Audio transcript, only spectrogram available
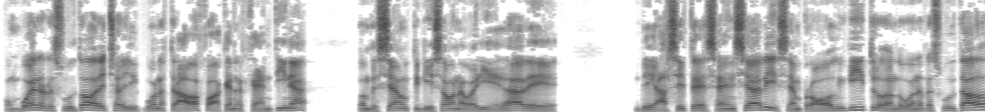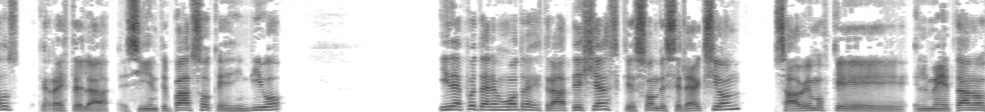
con buenos resultados. De hecho, hay buenos trabajos acá en Argentina donde se han utilizado una variedad de, de aceites esenciales y se han probado in vitro dando buenos resultados. Que resta el siguiente paso, que es in vivo. Y después tenemos otras estrategias que son de selección. Sabemos que el metano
